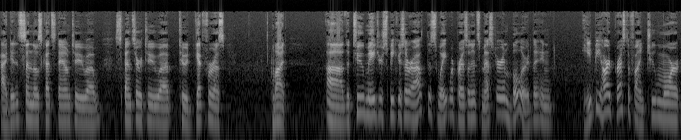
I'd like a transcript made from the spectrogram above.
I didn't send those cuts down to uh, Spencer to uh, to get for us, but. Uh, the two major speakers that are out this week were Presidents Mester and Bullard, and he'd be hard pressed to find two more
